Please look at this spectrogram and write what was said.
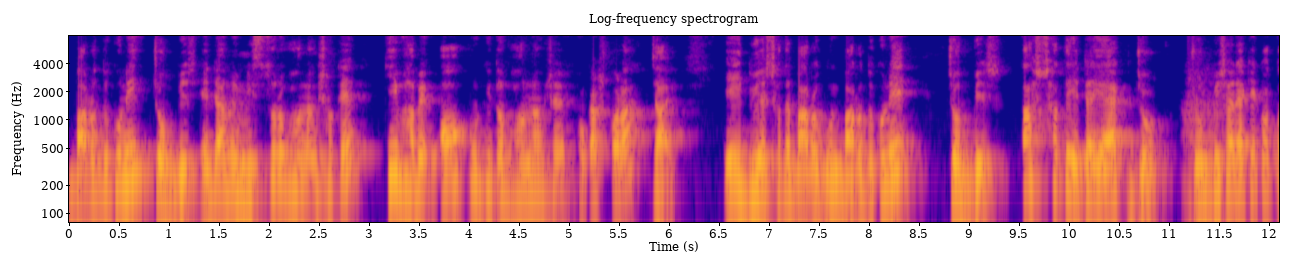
বারো দুগুণি চব্বিশ। এটা আমি মিশ্র ভগ্নাংশকে কীভাবে অপ্রকৃত ভগ্নাংশে প্রকাশ করা যায়? এই দুইয়ের সাথে বারো গুণ, বারো দুগুণে চব্বিশ। তার সাথে এটা এক যোগ। চব্বিশ আর একে কত?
